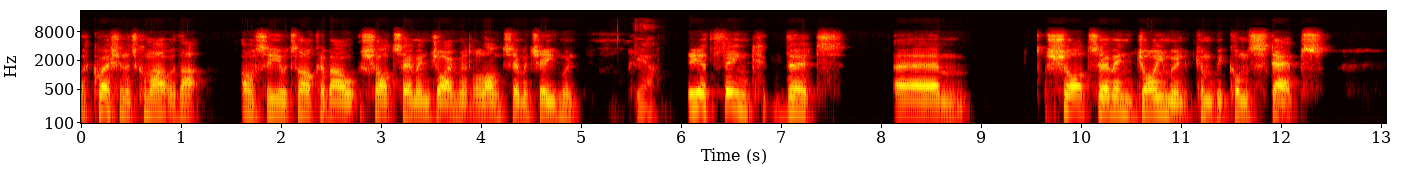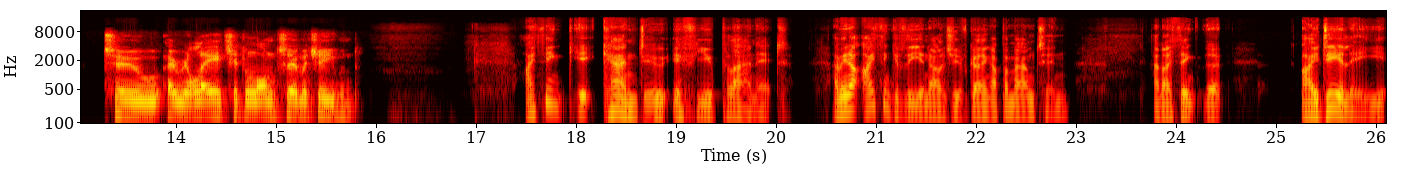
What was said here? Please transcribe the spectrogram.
a question that's come out with that. Obviously, you were talking about short-term enjoyment and long-term achievement. Yeah. Do you think that um, short-term enjoyment can become steps to a related long term achievement? I think it can do if you plan it. I mean, I think of the analogy of going up a mountain, and I think that ideally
